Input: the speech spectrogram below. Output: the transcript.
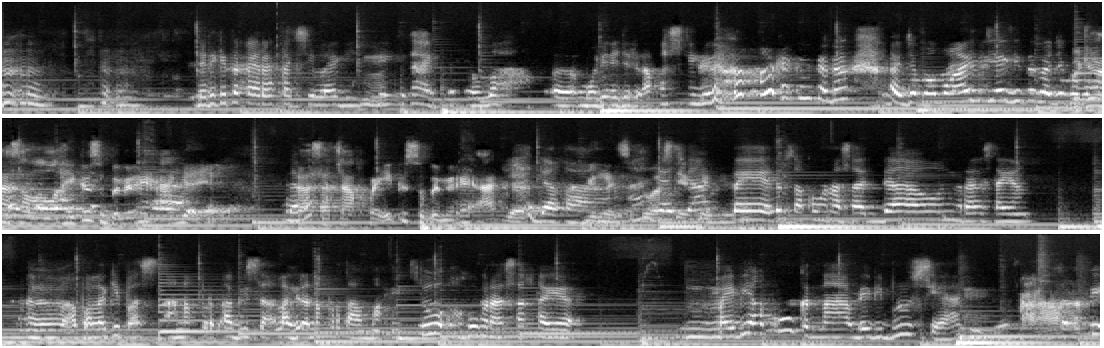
Mm-mm, mm-mm. Jadi kita kayak refleksi lagi Hmm. Kita ya Allah eh, mau diajarin apa sih gitu kadang kadang ngajak ngomong aja gitu Berarti ngomong rasa lelah itu sebenarnya ada ya. Kenapa? Rasa capek itu sebenarnya ada. ada kan Dengan ada situasi capek terus aku ngerasa down ngerasa yang eh, apalagi pas anak per, abis lahir anak pertama itu aku ngerasa kayak maybe aku kena baby blues ya gitu Ah. tapi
